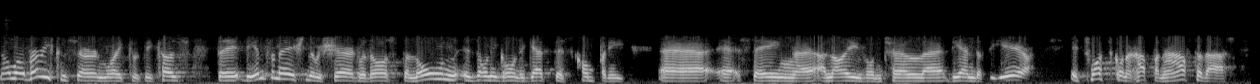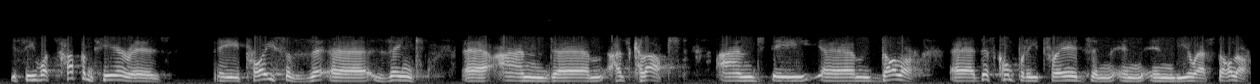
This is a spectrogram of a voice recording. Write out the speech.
No, we're very concerned, Michael, because the, the information that was shared with us, the loan is only going to get this company uh, uh staying uh, alive until uh, the end of the year. It's what's going to happen after that. You see, what's happened here is the price of uh, zinc uh, and um, has collapsed, and the um, dollar. Uh, this company trades in, in, in the US dollar,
